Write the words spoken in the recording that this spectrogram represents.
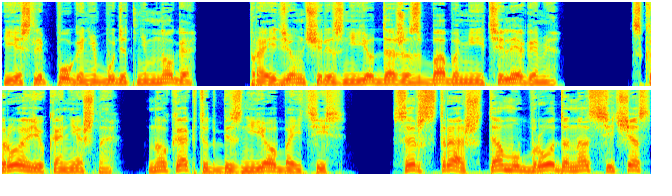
Если погони будет немного, пройдем через нее даже с бабами и телегами. С кровью, конечно, но как тут без нее обойтись? Сэр-страж, там у брода нас сейчас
